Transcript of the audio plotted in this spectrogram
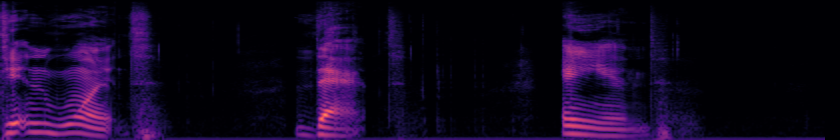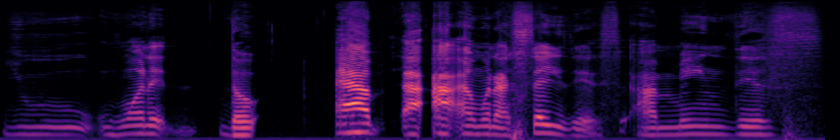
didn't want that and you wanted the ab I, I, and when I say this I mean this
